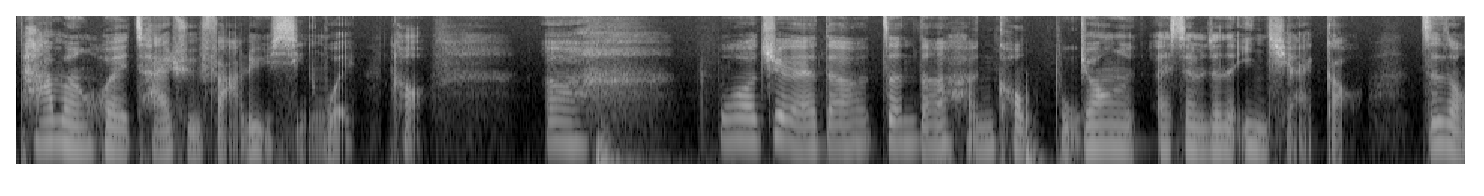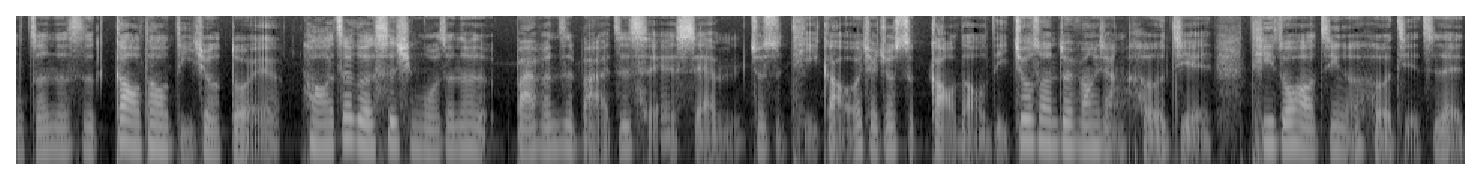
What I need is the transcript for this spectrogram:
他们会采取法律行为。好。呃，我觉得真的很恐怖，希望 S M 真的硬起来告，这种真的是告到底就对了。好，这个事情我真的百分之百支持 S M，就是提告，而且就是告到底，就算对方想和解，提多少金额和解之类，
